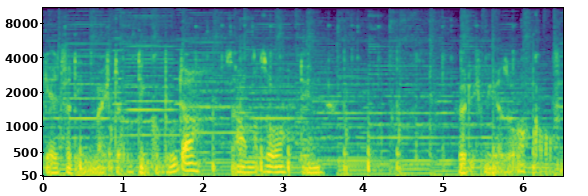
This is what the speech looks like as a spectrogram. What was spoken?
Geld verdienen möchte. Und den Computer, sagen wir so, den würde ich mir ja so auch kaufen.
